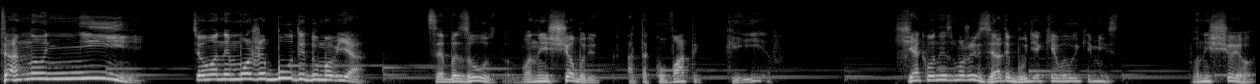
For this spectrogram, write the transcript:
Та ну ні! Цього не може бути, думав я. Це безглуздо. Вони що будуть атакувати Київ? Як вони зможуть взяти будь-яке велике місто? Вони що його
